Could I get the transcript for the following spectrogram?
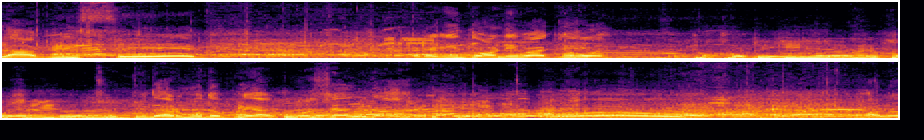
Lovely save. এটা কিন্তু অনিবার্য গোল। ছোট্টুদার মতো প্লেয়ার করছেন না। ও ভালো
